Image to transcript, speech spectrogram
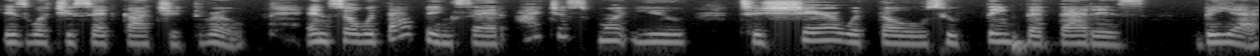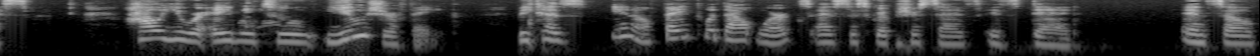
is what you said got you through. And so with that being said, I just want you to share with those who think that that is BS, how you were able to use your faith. Because, you know, faith without works, as the scripture says, is dead. And so,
